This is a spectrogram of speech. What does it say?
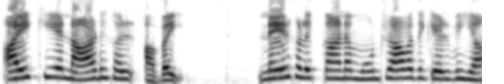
ஐக்கிய நாடுகள் அவை. நேர்களுக்கான மூன்றாவது கேள்வியா?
